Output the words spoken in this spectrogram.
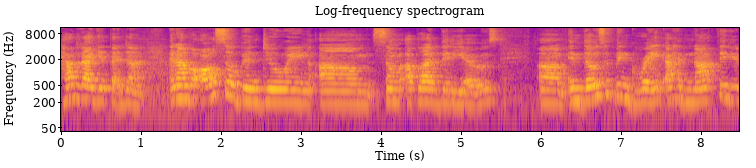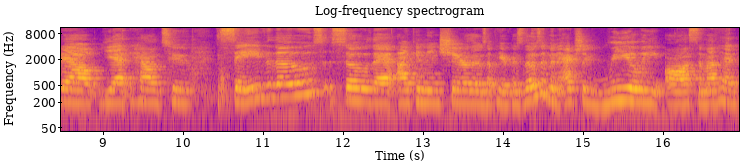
how did I get that done? And I've also been doing um, some upload videos um, and those have been great. I have not figured out yet how to save those so that I can then share those up here because those have been actually really awesome. I've had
